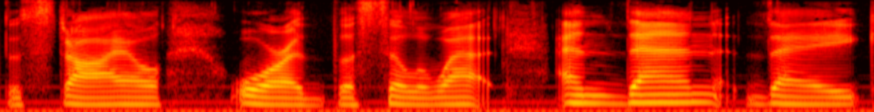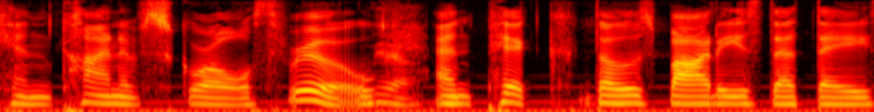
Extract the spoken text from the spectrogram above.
the style or the silhouette. And then they can kind of scroll through Yeah. and pick those bodies that they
